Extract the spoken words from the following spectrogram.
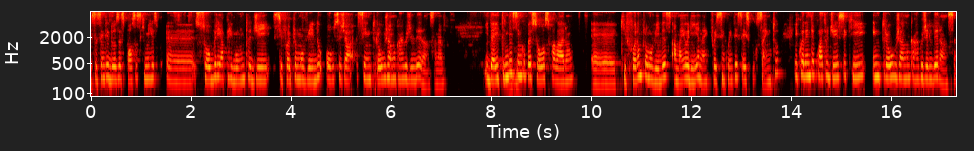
62 respostas que me é, sobre a pergunta de se foi promovido ou se já se entrou já no cargo de liderança, né? E daí uhum, 35 pessoas falaram é, que foram promovidas, a maioria, né, que foi 56%, e 44 disse que entrou já no cargo de liderança.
